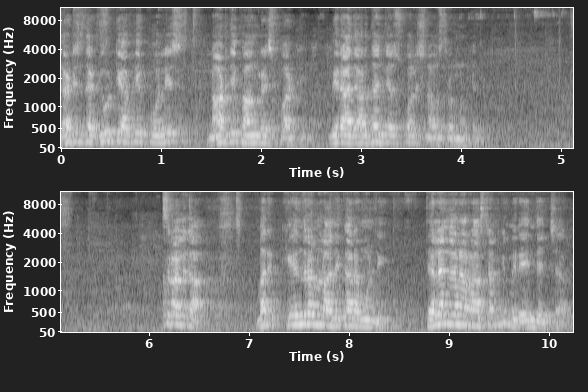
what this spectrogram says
That is the duty of the police not the Congress party. మీరు అది అర్థం చేసుకోవాల్సిన అవసరం ఉంటుంది. సంవత్సరాలుగా మరి కేంద్రంలో అధికారం ఉండి తెలంగాణ రాష్ట్రానికి మీరు ఏం తెచ్చారు?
